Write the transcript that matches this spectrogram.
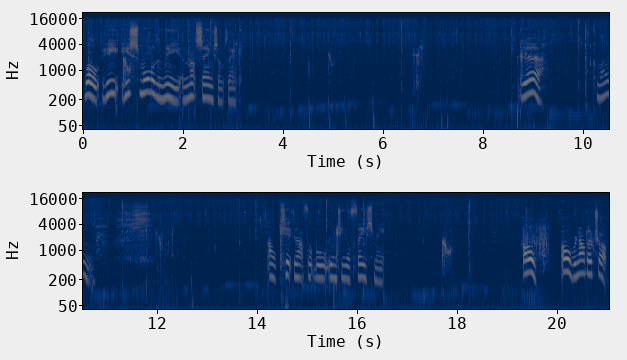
Whoa, he, he's smaller than me, and that's saying something. Yeah. Come on. I'll kick that football into your face, mate. Oh! Oh, Ronaldo chop.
